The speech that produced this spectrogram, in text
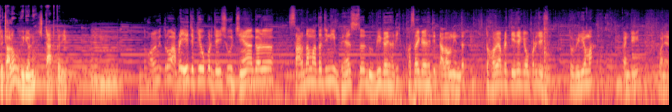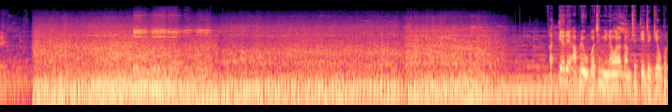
તો ચાલો વિડીયોને સ્ટાર્ટ કરીએ. તો હવે મિત્રો આપણે એ જગ્યા ઉપર જઈશું જ્યાં આગળ શારદા માતાજીની ભેંસ ડૂબી ગઈ હતી, ફસાઈ ગઈ હતી તળાવની અંદર. તો હવે આપણે તે જગ્યા ઉપર જઈશું. તો વિડીયોમાં કન્ટિન્યુ બને રહે અત્યારે આપણે ઊભા છે મીનાવાળા ગામ છે તે જગ્યા ઉપર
